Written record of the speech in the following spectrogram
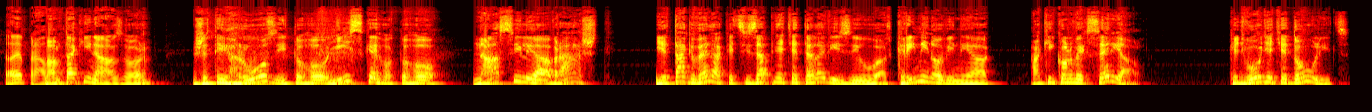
to je pravda. Mám taký názor, že tej hrôzy, toho nízkeho, toho násilia a vražd je tak veľa, keď si zapnete televíziu a kriminoviny a akýkoľvek seriál. Keď vôjdete do ulic,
